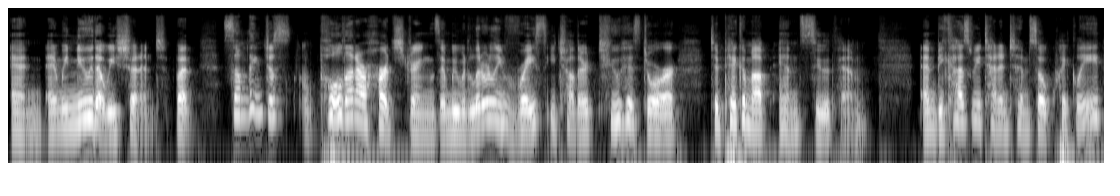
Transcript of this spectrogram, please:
And and we knew that we shouldn't, but something just pulled at our heartstrings and we would literally race each other to his door to pick him up and soothe him. And because we tended to him so quickly,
